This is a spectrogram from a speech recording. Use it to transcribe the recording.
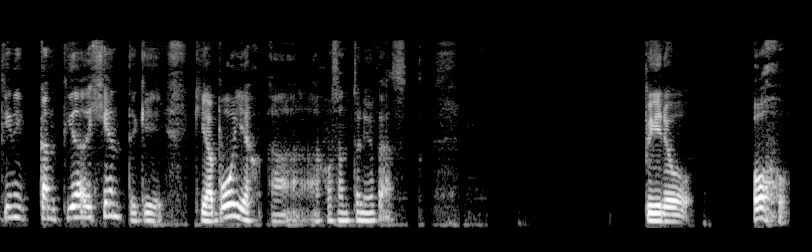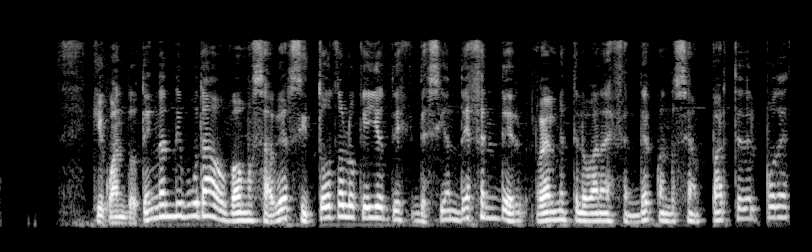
tiene cantidad de gente que, apoya a, José Antonio Caz. Pero, ojo, que cuando tengan diputados vamos a ver si todo lo que ellos decían defender realmente lo van a defender cuando sean parte del poder.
